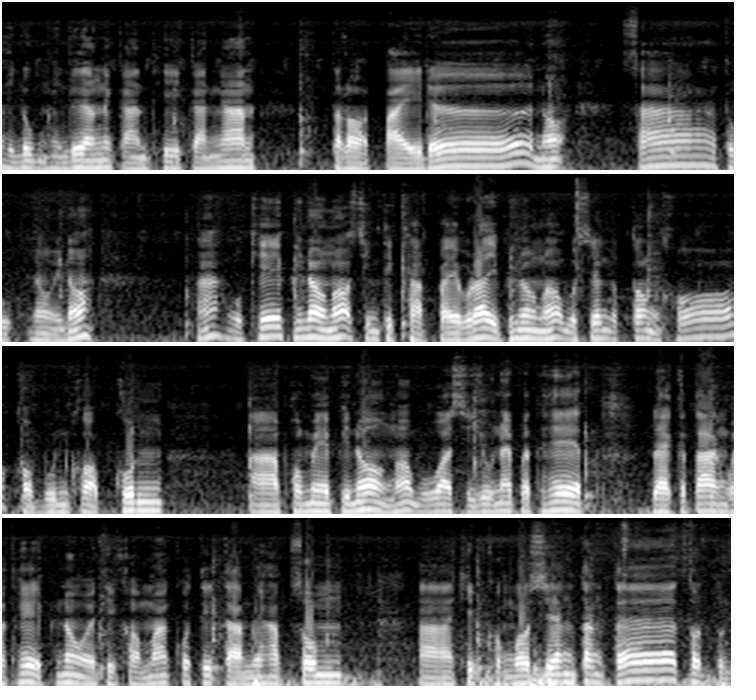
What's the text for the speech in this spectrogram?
ให้รุ่งให้เรื่องในการที่การงานตลอดไปเด้อเนาะสาธุหน่อยเนาะฮะโอเค พี่น้องเนาะสิ่งที่ขาดไปได้พี่น้องเนาะบ่เสียงก็ต้องขอขอบบุญขอบคุณ พ่อแม่พี่น้องเนาะบ่ว่าสิอยู่ในประเทศ และก็ต่างประเทศพี่น้องเอ้ยที่เข้ามากดติดตามเลยครับชมอ่าคลิปของเบาเสียงตั้งแต่ต้นจน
